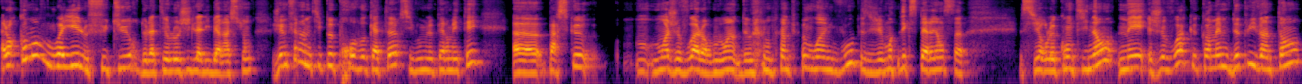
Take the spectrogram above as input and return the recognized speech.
Alors, comment vous voyez le futur de la théologie de la libération? Je vais me faire un petit peu provocateur, si vous me le permettez, euh, parce que moi, je vois alors un peu moins que vous, parce que j'ai moins d'expérience sur le continent, mais je vois que quand même depuis 20 ans,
